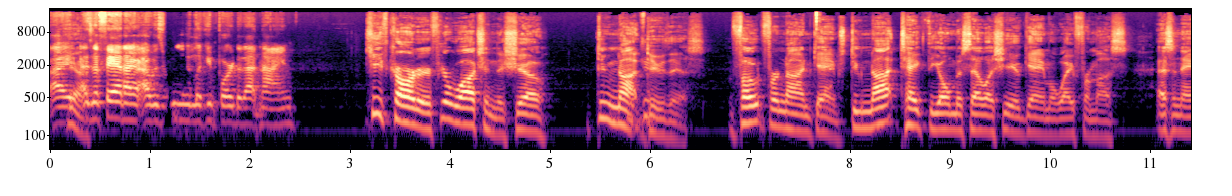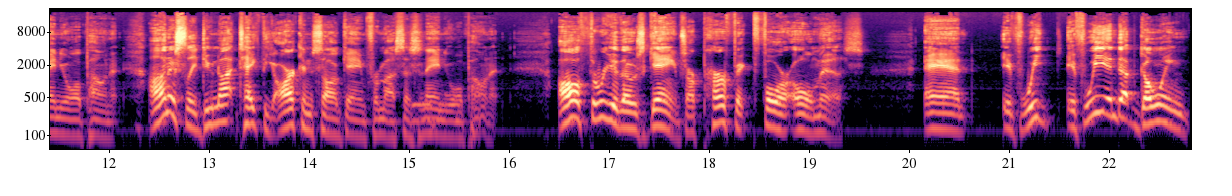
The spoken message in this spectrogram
I, yeah. as a fan, I, I was really looking forward to that nine. Keith Carter, if you're watching the show, do not mm-hmm. do this. Vote for nine games. Do not take the Ole Miss LSU game away from us as an annual opponent. Honestly, do not take the Arkansas game from us as an mm-hmm. annual opponent. All three of those games are perfect for Ole Miss. And if we if we end up going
